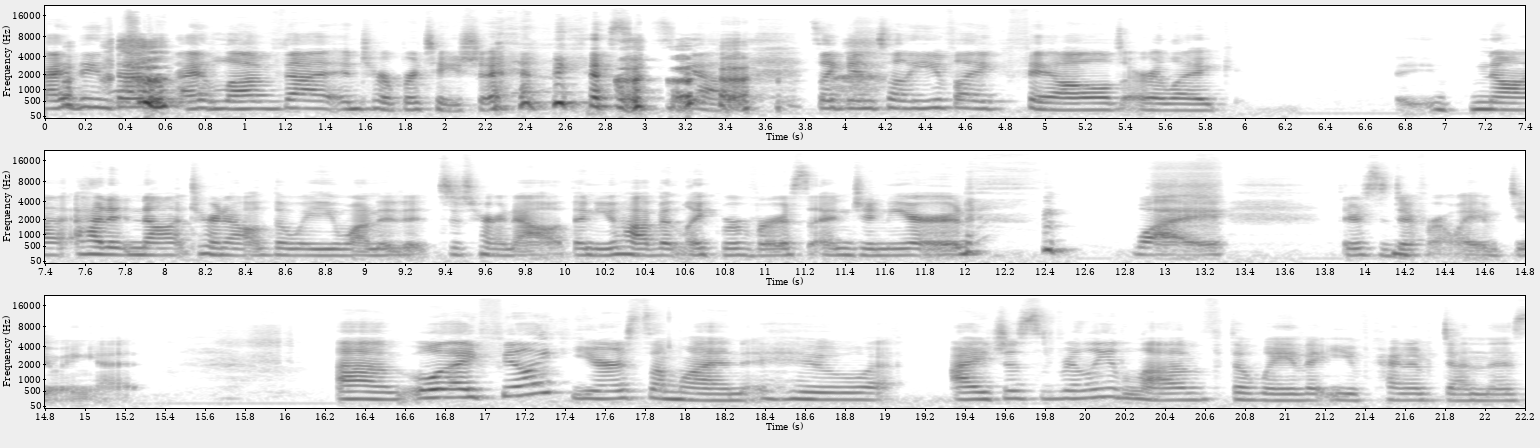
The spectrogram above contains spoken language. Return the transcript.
i think that i love that interpretation because it's, yeah it's like until you've like failed or like not had it not turn out the way you wanted it to turn out, then you haven't like reverse engineered why there's a different way of doing it. Um, well, I feel like you're someone who I just really love the way that you've kind of done this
